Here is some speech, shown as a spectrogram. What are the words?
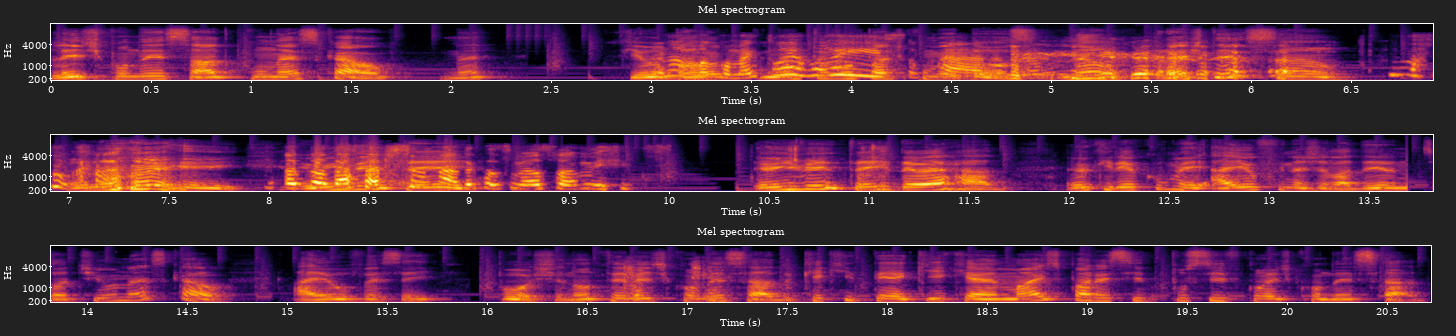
leite condensado com Nescau, né? Porque eu Não, tava mas como é que tu errou isso, cara? doce. Não, presta atenção. Eu não errei. Eu tô Eu decepcionada com os meus amigos. Eu inventei e deu errado. Eu queria comer. Aí eu fui na geladeira, só tinha o Nescau. Aí eu pensei, poxa, não tem leite condensado. O que que tem aqui que é mais parecido possível com leite condensado?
